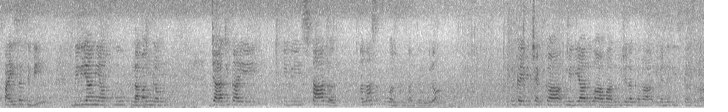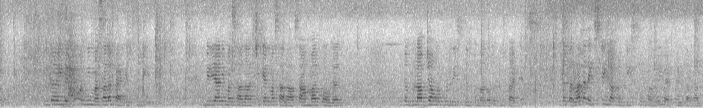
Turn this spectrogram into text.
స్పైసెస్ ఇవి. బిర్యానీ ఆకు లవంగం జాజికాయి ఇది స్టార్. అనాస పువ్వు అనుకుంటాను తెలుగులో. ఇంకా ఇవి చెక్క మిరియాలు ఆవాలు జీలకర్ర ఇవన్నీ తీసుకెళ్తున్నాను. ఇంకా ఇవేమో అన్ని మసాలా ప్యాకెట్స్ ఇవి. Biryani masala chicken masala sambar powder. ఇంకా గులాబ్ జామున్ కూడా తీసుకెళ్తున్నాను ఒక టూ ప్యాకెట్స్. ఇంకా తర్వాత నెక్స్ట్ ఇంకా అక్కడ తీసుకుంటాను ఇవి అయిపోయిన తర్వాత.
